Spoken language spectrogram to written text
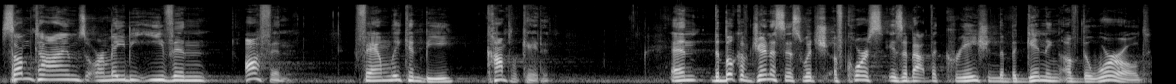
sometimes or maybe even often, family can be complicated. And the book of Genesis, which of course is about the creation, the beginning of the world,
